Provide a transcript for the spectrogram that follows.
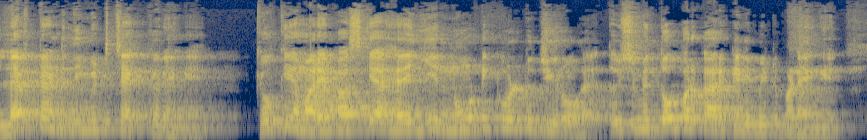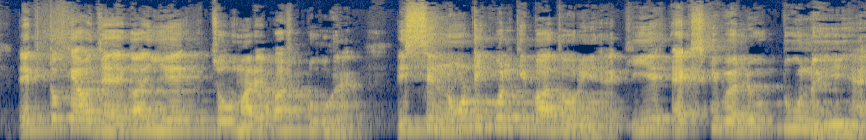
left hand limit check करेंगे। क्योंकि हमारे पास क्या है, ये नॉट इक्वल टू ज़ीरो है तो इसमें दो प्रकार के लिमिट बनेंगे। एक तो क्या हो जाएगा, ये जो हमारे पास टू है, इससे नॉट इक्वल की बात हो रही है कि ये एक्स की वैल्यू टू नहीं है।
